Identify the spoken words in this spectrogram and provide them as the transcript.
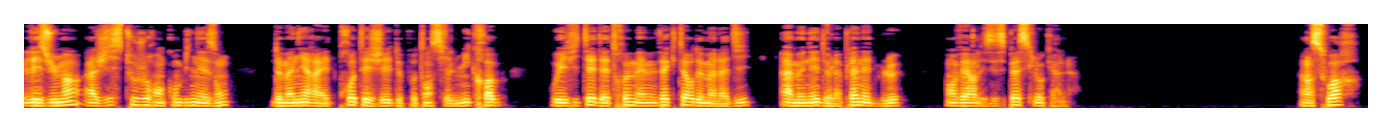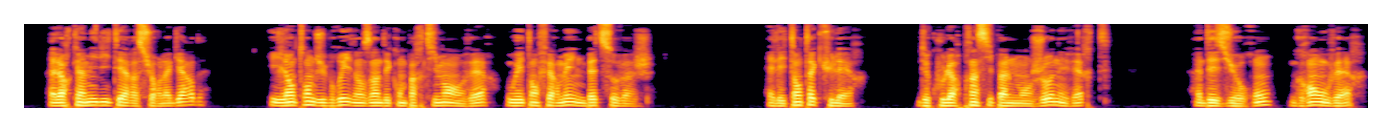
les humains agissent toujours en combinaison de manière à être protégés de potentiels microbes ou éviter d'être eux-mêmes vecteurs de maladies amenés de la planète bleue envers les espèces locales. Un soir, alors qu'un militaire assure la garde, il entend du bruit dans un des compartiments en verre où est enfermée une bête sauvage. Elle est tentaculaire, de couleur principalement jaune et verte, a des yeux ronds, grands ouverts,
